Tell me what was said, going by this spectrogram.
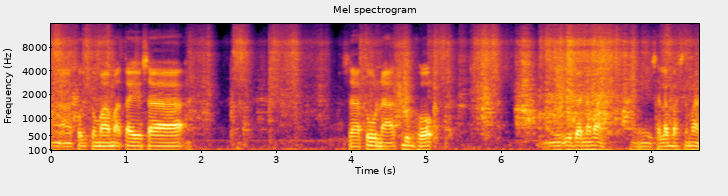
Ah, pag tumama tayo sa sa tuna at dugho, may iba naman, may sa labas naman.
